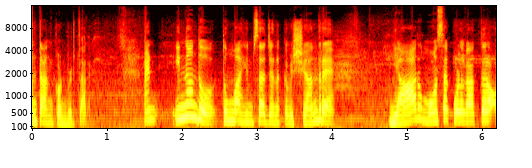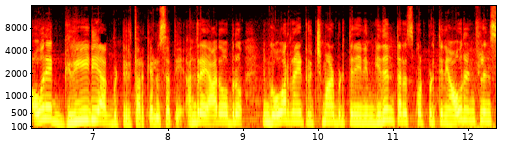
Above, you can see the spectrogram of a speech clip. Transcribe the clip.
ಅಂತ ಅಂದ್ಕೊಂಡ್ಬಿಡ್ತಾರೆ ಆ್ಯಂಡ್ ಇನ್ನೊಂದು ತುಂಬ ಹಿಂಸಾಜನಕ ವಿಷಯ ಅಂದರೆ ಯಾರು ಮೋಸಕ್ಕೊಳಗಾಗ್ತಾರೋ ಅವರೇ ಗ್ರೀಡಿ ಆಗಿಬಿಟ್ಟಿರ್ತಾರೆ ಕೆಲವು ಸತಿ. ಅಂದರೆ ಯಾರೋ ಒಬ್ಬರು ನಿಮ್ಗೆ ಓವರ್ ನೈಟ್ ರಿಚ್ ಮಾಡಿಬಿಡ್ತೀನಿ, ನಿಮ್ಗೆ ಇದನ್ನು ತರಿಸ್ಕೊಟ್ಬಿಡ್ತೀನಿ, ಅವ್ರ ಇನ್ಫ್ಲುಯೆನ್ಸ್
